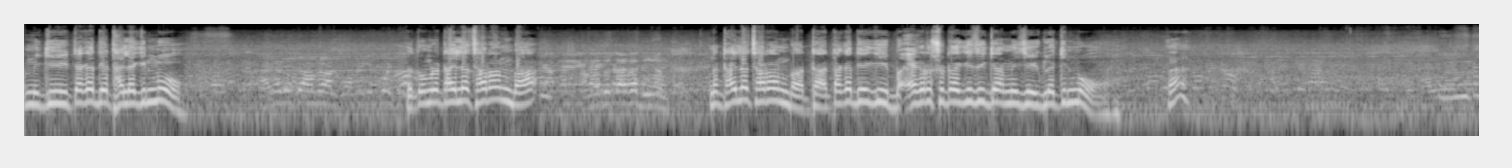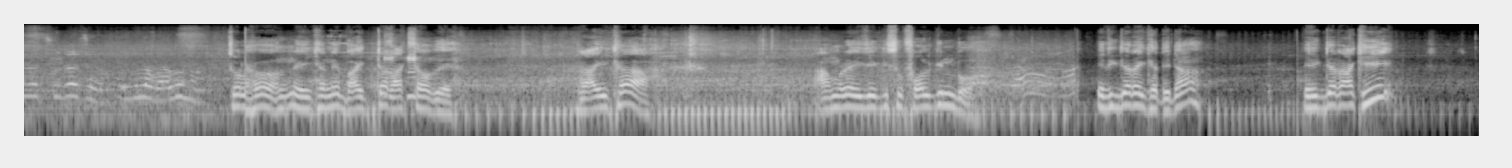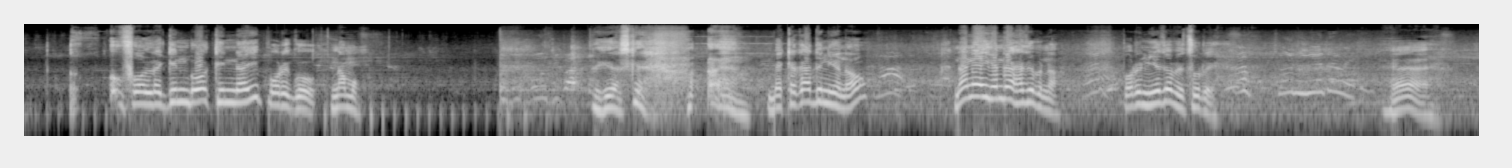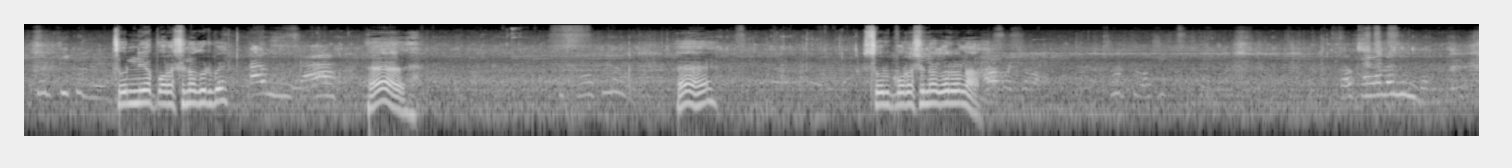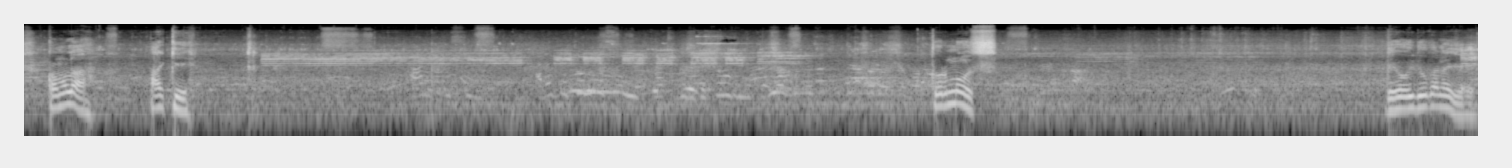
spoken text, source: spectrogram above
আমি কি টাকা দিয়ে ঠাইলা কিনবো তোমরা ঠাইলা ছাড়া আনবা। আমাদের টাকা দিয়ে আনছি না, ঠাইলা ছাড়া আনবা। টাকা দিয়ে কি এগারোশো টাকা কেজি কি আমি যে এগুলো কিনবো হ্যাঁ? চল, এখন এইখানে বাইকটা রাখতে হবে। রাইখা, আমরা এই যে কিছু ফল কিনবো। এদিক দিয়ে রাইখা দিই না? এদিক দিয়ে রাখি। ফলটা কিনবো কিনাই পরে গো, নামো। দেখি আজকে। ব্যাগটা কাঁদে নিয়ে নাও? না না, এইখানে রাখা যাবে না। পরে নিয়ে যাবে চোরে। হ্যাঁ। চোর নিয়ে পড়াশোনা করবে? হ্যাঁ হ্যাঁ। চোর পড়াশোনা করে না? কমলা? আর কি? তরমুজ? দেখো ওই দোকানে যাই।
